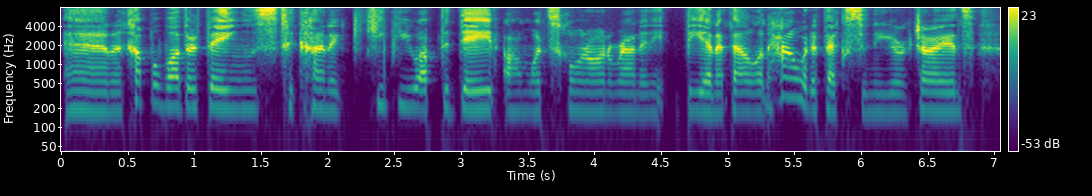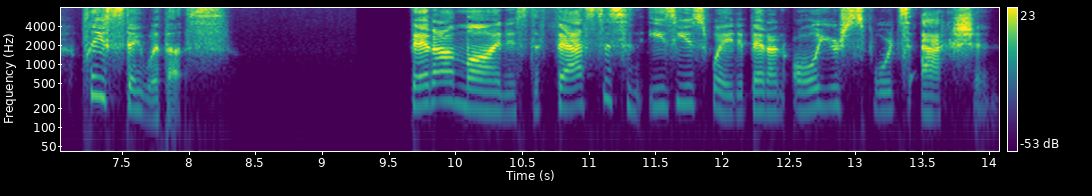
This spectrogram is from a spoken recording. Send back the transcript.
and a couple of other things to kind of keep you up to date on what's going on around the NFL and how it affects the New York Giants. Please stay with us. Bet online is the fastest and easiest way to bet on all your sports action.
